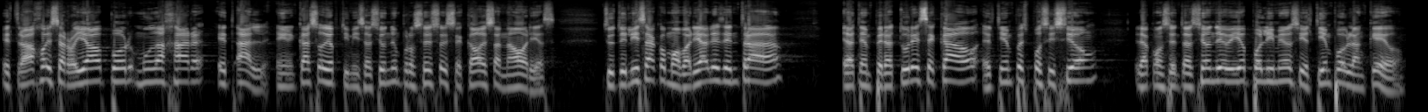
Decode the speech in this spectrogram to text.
el trabajo desarrollado por Mudahar et al. en el caso de optimización de un proceso de secado de zanahorias. Se utiliza como variables de entrada la temperatura de secado, el tiempo de exposición, la concentración de biopolímeros y el tiempo de blanqueo.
